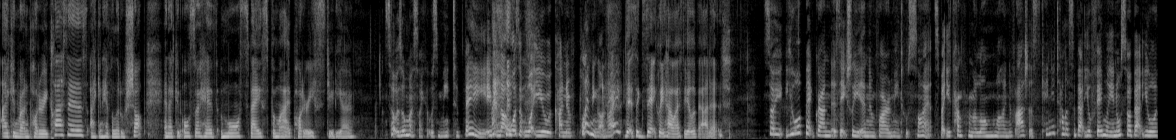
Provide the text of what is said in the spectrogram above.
I can run pottery classes, I can have a little shop, and I can also have more space for my pottery studio. So it was almost like it was meant to be, even though it wasn't what you were kind of planning on, right? That's exactly how I feel about it. So, your background is actually in environmental science, but you come from a long line of artists. Can you tell us about your family and also about your,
